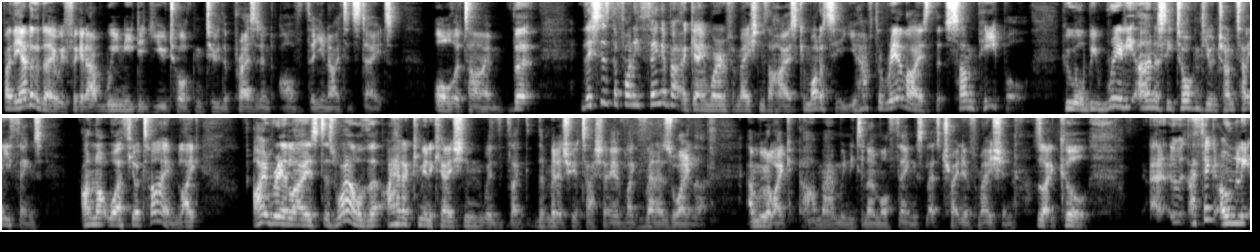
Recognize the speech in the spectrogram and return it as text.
By the end of the day, we figured out we needed you talking to the president of the United States all the time. But this is the funny thing about a game where information is the highest commodity. You have to realize that some people who will be really earnestly talking to you and trying to tell you things are not worth your time. Like, I realized as well that I had a communication with like the military attache of like Venezuela, and we were like, "Oh man, we need to know more things. Let's trade information." I was like, "Cool." Uh, I think only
